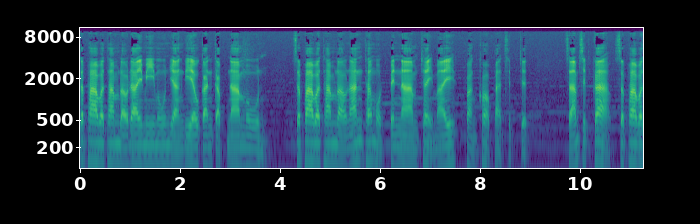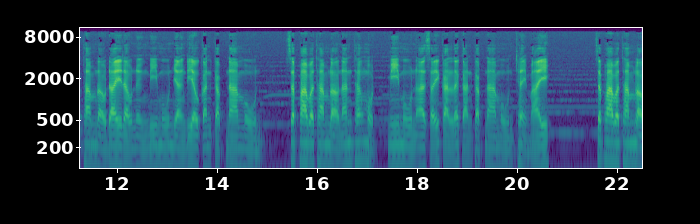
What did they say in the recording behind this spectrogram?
สภาวธรรมเหล่าใดมีมูลอย่างเดียวกันกับนามมูล สภาวธรรมเหล่านั้นทั้งหมดเป็นนามใช่ไหม ฟังข้อ 87 39 สภาวธรรมเหล่าใดเหล่าหนึ่งมีมูลอย่างเดียวกันกับนามมูล สภาวธรรมเหล่านั้นทั้งหมดมีมูลอาศัยกันและกันกับนามมูลใช่ไหม สภาวธรรมเหล่า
